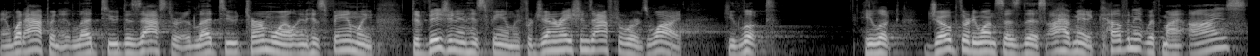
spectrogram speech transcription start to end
And what happened? It led to disaster. It led to turmoil in his family, division in his family for generations afterwards. Why? He looked. He looked. Job 31 says this I have made a covenant with my eyes.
